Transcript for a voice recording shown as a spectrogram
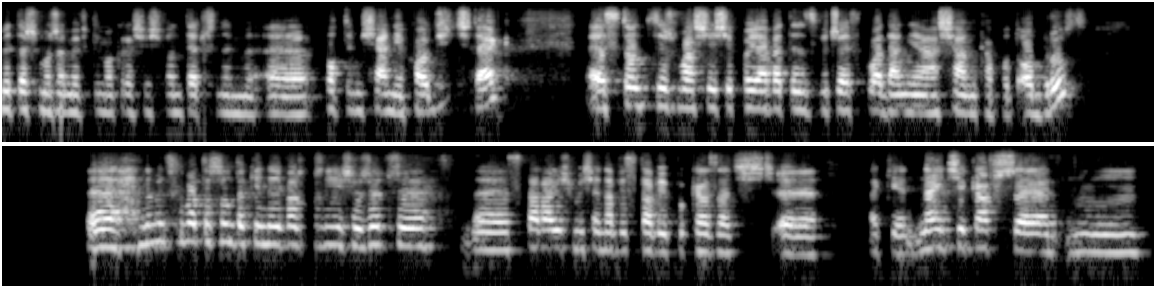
my też możemy w tym okresie świątecznym e, po tym sianie chodzić, tak? Stąd też właśnie się pojawia ten zwyczaj wkładania sianka pod obrus. No więc chyba to są takie najważniejsze rzeczy. Staraliśmy się na wystawie pokazać takie najciekawsze mm,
